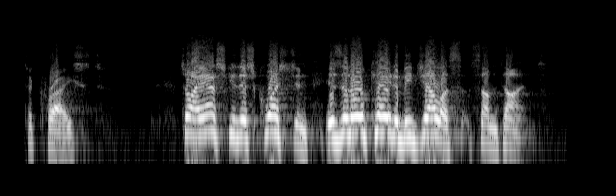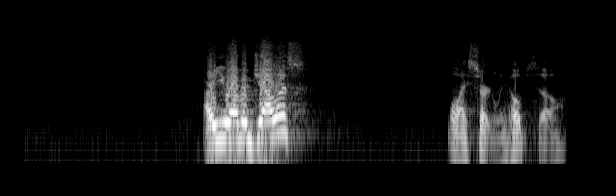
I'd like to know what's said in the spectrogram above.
to Christ. So I ask you this question Is it okay to be jealous sometimes? Are you ever jealous? Well, I certainly hope so.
